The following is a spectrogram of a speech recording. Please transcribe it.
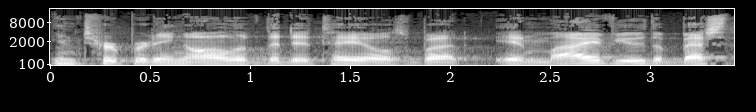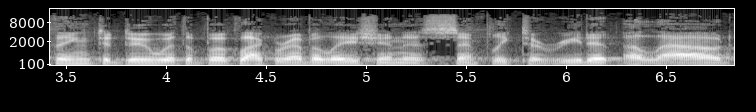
interpreting all of the details. But in my view, the best thing to do with a book like Revelation is simply to read it aloud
